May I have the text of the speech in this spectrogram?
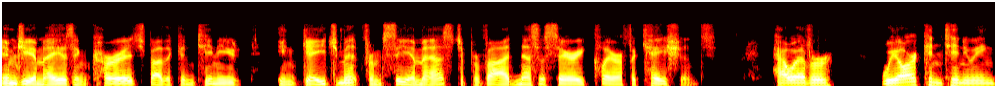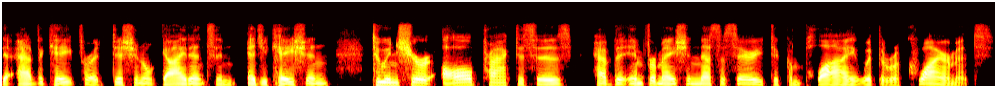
MGMA is encouraged by the continued engagement from CMS to provide necessary clarifications. However, we are continuing to advocate for additional guidance and education to ensure all practices have the information necessary to comply with the requirements.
